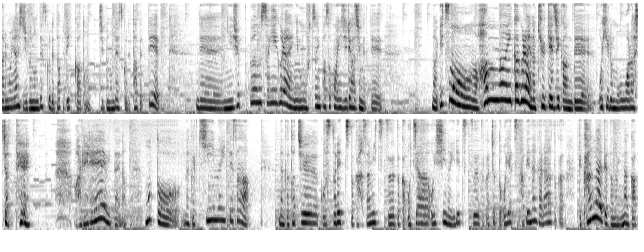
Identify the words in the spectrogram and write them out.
誰もいないし自分のデスクで食べていいかと思って自分のデスクで食べてで20分過ぎぐらいにもう普通にパソコンいじり始めていつもの半分以下ぐらいの休憩時間でお昼も終わらしちゃって あれれみたいな。もっとなんか気抜いてさなんか途中こうストレッチとか挟みつつとかお茶美味しいの入れつつとかちょっとおやつ食べながらとかって考えてたのになんか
